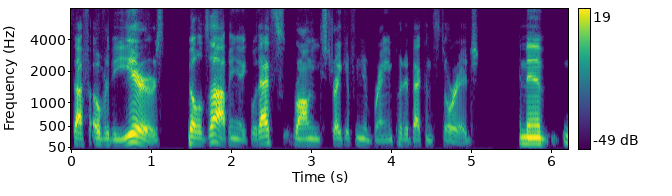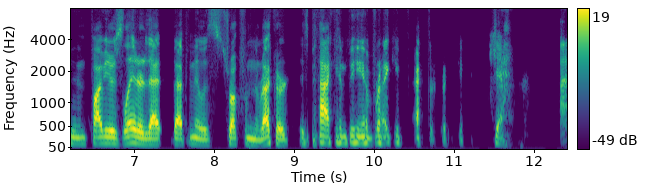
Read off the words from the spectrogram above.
stuff over the years builds up. And you're like, well, that's wrong. You strike it from your brain, put it back in storage. And then, then five years later, that that thing that was struck from the record is back and being a ranking factor again. Yeah. I,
